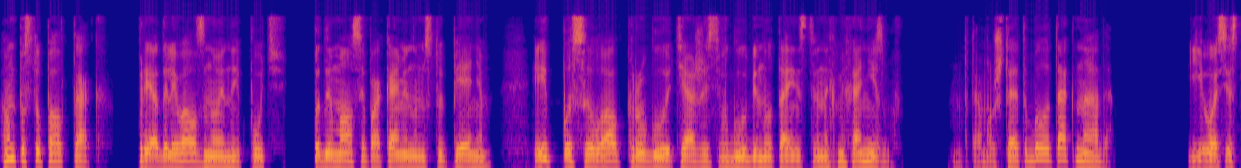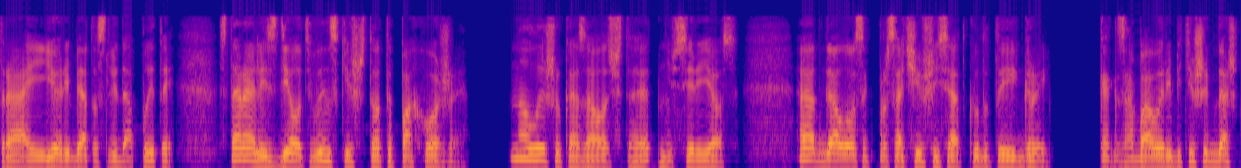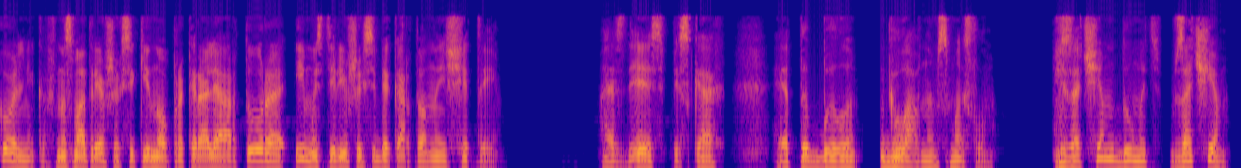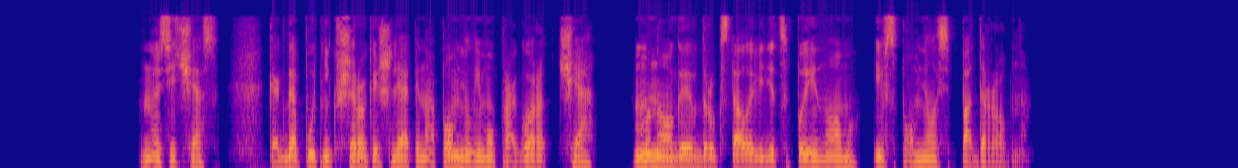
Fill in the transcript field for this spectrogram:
Он поступал так, преодолевал знойный путь, подымался по каменным ступеням и посылал круглую тяжесть в глубину таинственных механизмов. Потому что это было так надо. Его сестра и ее ребята-следопыты старались сделать в Инске что-то похожее. Но Лышу казалось, что это не всерьез, а отголосок просочившейся откуда-то игры. Как забавы ребятишек-дошкольников, насмотревшихся кино про короля Артура и мастеривших себе картонные щиты. А здесь, в песках, это было главным смыслом. И зачем думать, зачем? Но сейчас, когда путник в широкой шляпе напомнил ему про город Ча, многое вдруг стало видеться по-иному и вспомнилось подробно.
